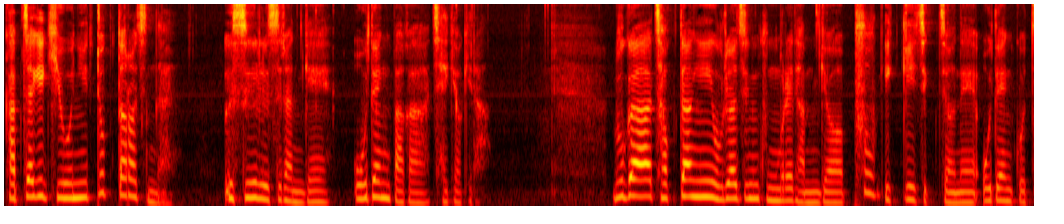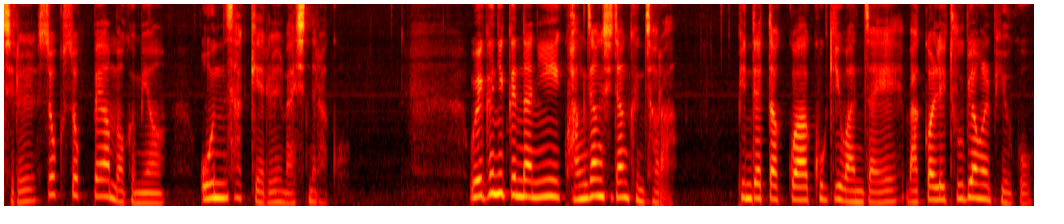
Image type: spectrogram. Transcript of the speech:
갑자기 기온이 뚝 떨어진 날 으슬으슬한 게 오뎅바가 제격이라. 무가 적당히 우려진 국물에 담겨 푹 익기 직전에 오뎅 꼬치를 쏙쏙 빼어 먹으며 온 사케를 마시느라고. 외근이 끝나니 광장시장 근처라. 빈대떡과 고기 완자에 막걸리 두 병을 비우고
